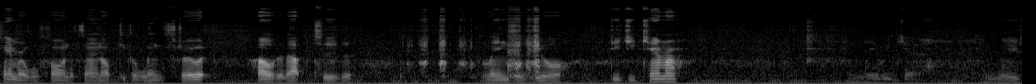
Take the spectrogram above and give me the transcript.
camera will find its own optical length through it, hold it up to the lens of your digi camera and there we go. move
